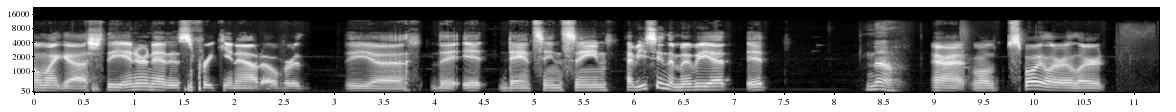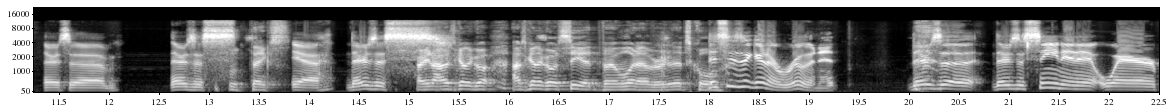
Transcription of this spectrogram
oh my gosh, the internet is freaking out over the uh the it dancing scene. Have you seen the movie yet? It No. All right. Well, spoiler alert. There's a there's a Hmm, Thanks. yeah, there's a I mean, I was gonna go. I was gonna go see it, but whatever. It's cool. This isn't going to ruin it. There's a there's a scene in it where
